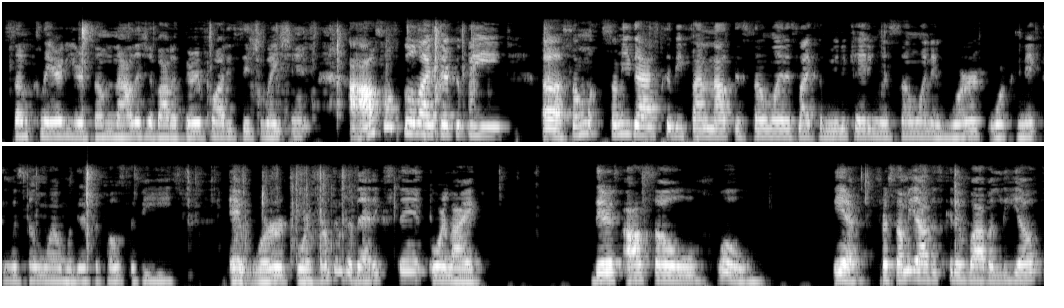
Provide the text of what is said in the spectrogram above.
some clarity or some knowledge about a third party situation. I also feel like there could be uh, some some of you guys could be finding out that someone is like communicating with someone at work or connecting with someone when they're supposed to be at work or something to that extent. Or like there's also whoa, yeah. For some of y'all, this could involve a Leo.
